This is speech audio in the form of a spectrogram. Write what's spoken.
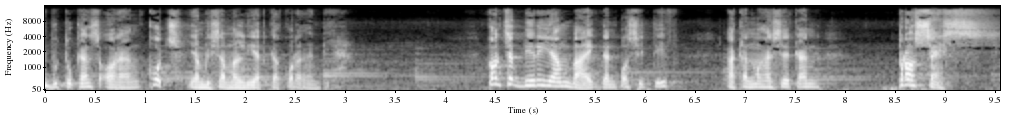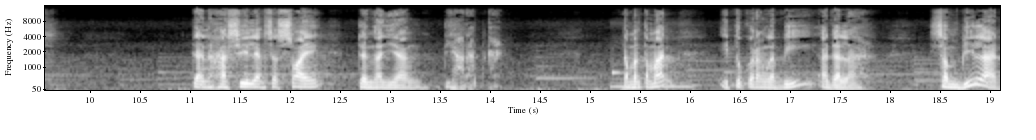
dibutuhkan seorang coach yang bisa melihat kekurangan dia. Konsep diri yang baik dan positif akan menghasilkan proses dan hasil yang sesuai dengan yang diharapkan. Teman-teman, itu kurang lebih adalah sembilan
